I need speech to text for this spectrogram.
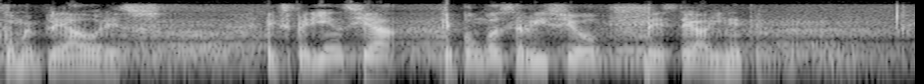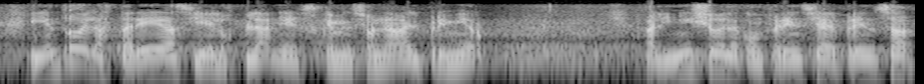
como empleadores. Experiencia que pongo al servicio de este gabinete. Y dentro de las tareas y de los planes que mencionaba el Premier, al inicio de la conferencia de prensa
